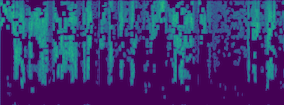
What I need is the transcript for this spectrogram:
necessarily have to have that be the priority. I think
